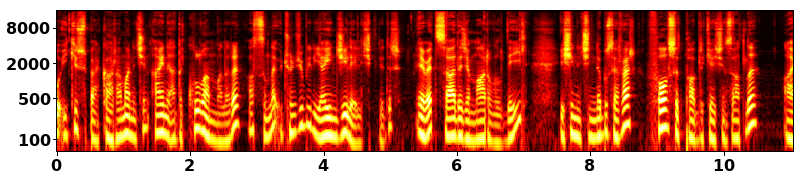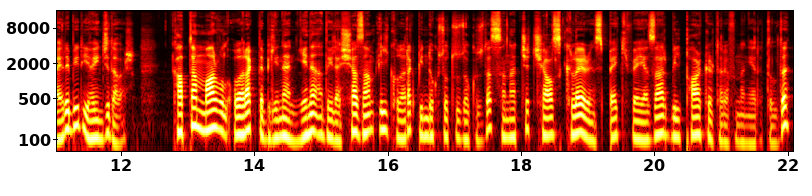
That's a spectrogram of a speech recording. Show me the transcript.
bu iki süper kahraman için aynı adı kullanmaları aslında üçüncü bir yayıncı ile ilişkilidir. Evet sadece Marvel değil, işin içinde bu sefer Fawcett Publications adlı ayrı bir yayıncı da var. Kaptan Marvel olarak da bilinen yeni adıyla Shazam ilk olarak 1939'da sanatçı Charles Clarence Beck ve yazar Bill Parker tarafından yaratıldı.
